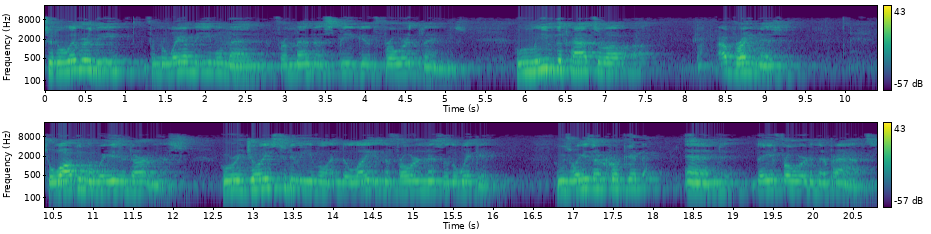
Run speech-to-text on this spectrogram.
"To deliver thee from the way of the evil men, from men that speak froward things, who leave the paths of uprightness to walk in the ways of darkness, who rejoice to do evil and delight in the frowardness of the wicked, whose ways are crooked and they froward in their paths,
